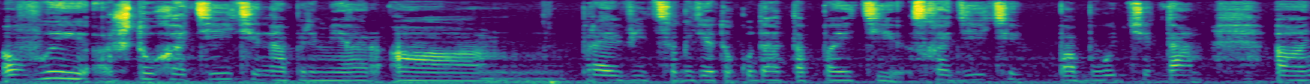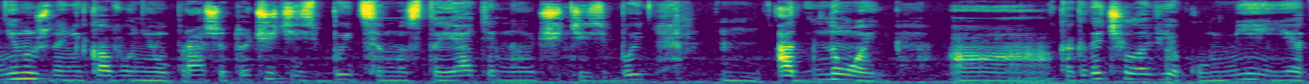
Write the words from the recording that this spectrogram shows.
вы что хотите, например, а, проявиться где-то, куда-то пойти, сходите, побудьте там. А, не нужно никого не упрашивать. Учитесь быть самостоятельно, учитесь быть одной. А, когда человек умеет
